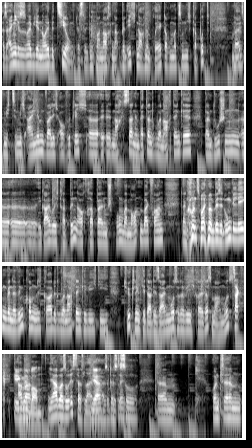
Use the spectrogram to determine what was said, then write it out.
Also eigentlich ist es immer wieder eine neue Beziehung. Deswegen nach, nach, bin ich nach einem Projekt auch immer ziemlich kaputt, weil es mich ziemlich einnimmt, weil ich auch wirklich äh, äh, nachts dann im Bett dann drüber nachdenke, beim Duschen, äh, äh, egal wo ich gerade bin, auch gerade bei einem Sprung beim Mountainbike fahren, dann kommt es manchmal ein bisschen ungelegen, wenn der Wind kommt und ich gerade drüber nachdenke, wie ich die Türklinke da designen muss oder wie ich gerade das machen muss. Zack, gegen aber, den Baum. Ja, aber so ist das leider. Ja, also das ist so. Ähm, und ähm,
